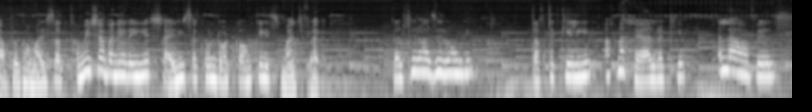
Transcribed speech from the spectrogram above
आप लोग हमारे साथ हमेशा बने रहिए शायरी सकून डॉट कॉम के इस मंच पर। कल फिर हाजिर होंगे। तब तक के लिए अपना ख्याल रखिए। अल्लाह हाफिज़।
